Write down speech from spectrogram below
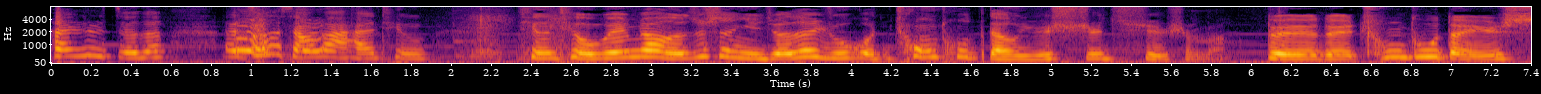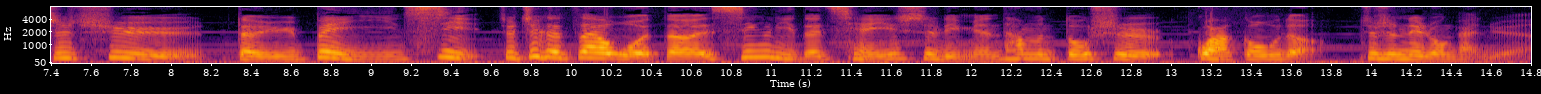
还是觉得，哎，这个想法还挺、挺、挺微妙的。就是你觉得，如果冲突等于失去，是吗？对对对，冲突等于失去，等于被遗弃。就这个，在我的心里的潜意识里面，他们都是挂钩的，就是那种感觉。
